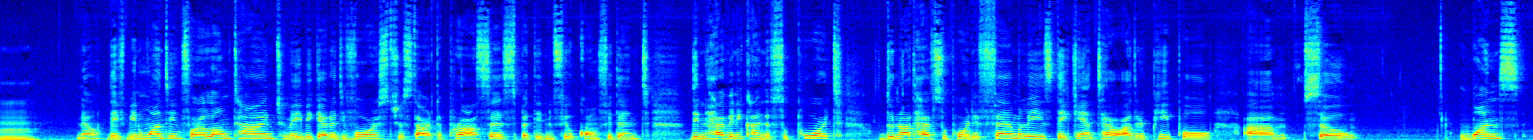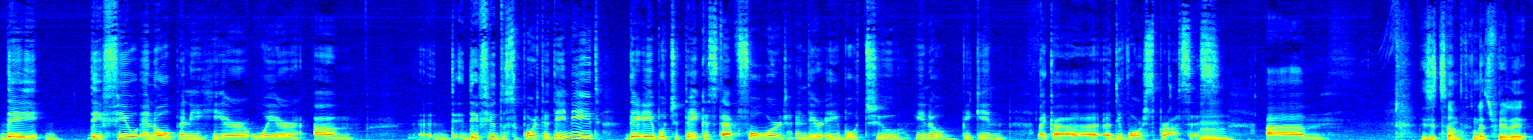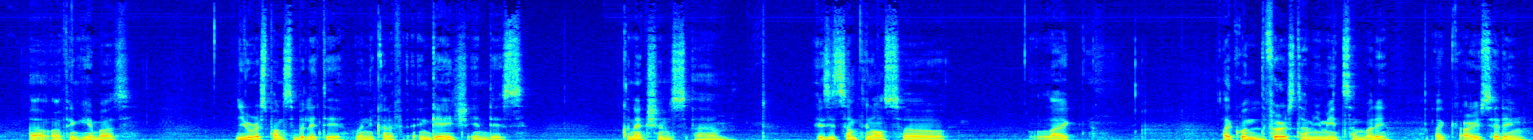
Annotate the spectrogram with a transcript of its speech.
No, they've been wanting for a long time to maybe get a divorce, to start a process, but didn't feel confident, didn't have any kind of support, do not have supportive families, they can't tell other people. Um, so once they they feel an opening here where um, they feel the support that they need, they're able to take a step forward and they're able to you know begin like a, a divorce process. Um, Is it something that's really, uh, I'm thinking about your responsibility when you kind of engage in these connections? Um, is it something also like, like when the first time you meet somebody, like are you setting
